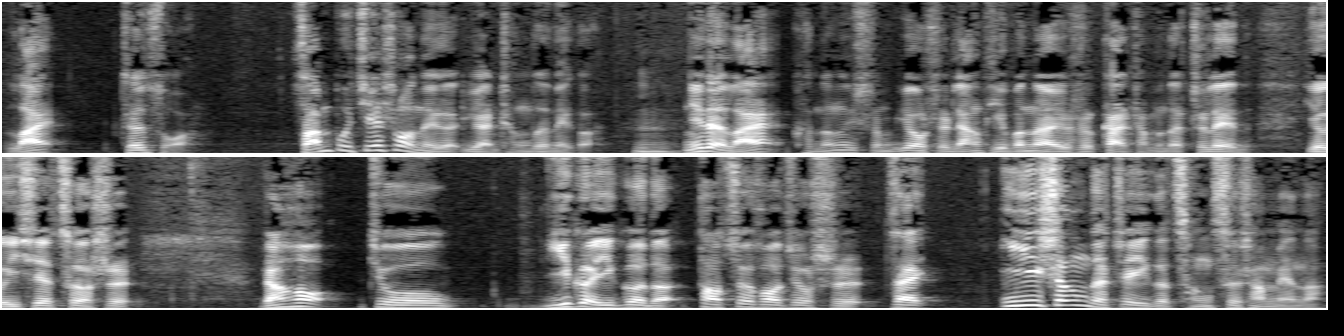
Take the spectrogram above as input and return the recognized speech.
来诊所，咱不接受那个远程的那个，嗯，你得来，可能什么又是量体温啊，又是干什么的之类的，有一些测试，然后就一个一个的，到最后就是在医生的这个层次上面呢，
